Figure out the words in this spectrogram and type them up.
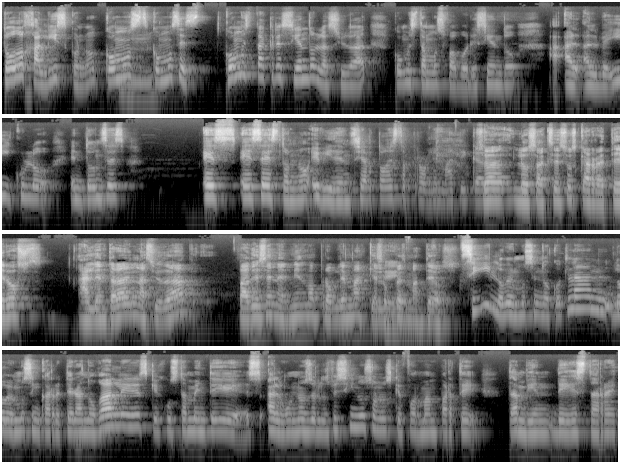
todo Jalisco, ¿no? ¿Cómo, cómo, se, ¿Cómo está creciendo la ciudad? ¿Cómo estamos favoreciendo al vehículo? Entonces, es, es esto, ¿no? Evidenciar toda esta problemática. O sea, los accesos carreteros al entrar en la ciudad padecen el mismo problema que López Mateos. Sí, lo vemos en Ocotlán, lo vemos en Carretera Nogales, que justamente algunos de los vecinos son los que forman parte también de esta red.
